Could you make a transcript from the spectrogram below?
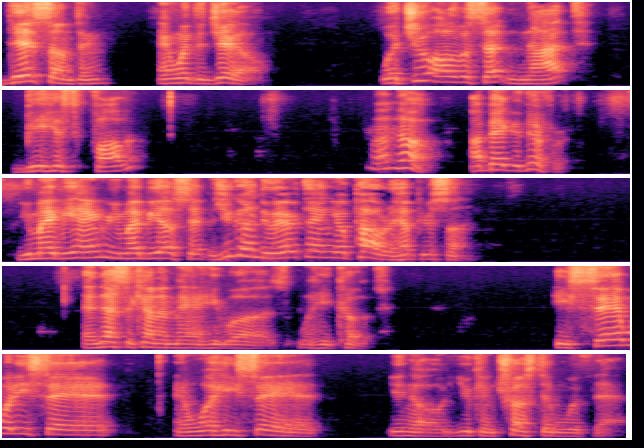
did something and went to jail, would you all of a sudden not be his father? Well, no, I beg to differ. You may be angry, you may be upset, but you're going to do everything in your power to help your son. And that's the kind of man he was when he coached. He said what he said, and what he said, you know, you can trust him with that.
